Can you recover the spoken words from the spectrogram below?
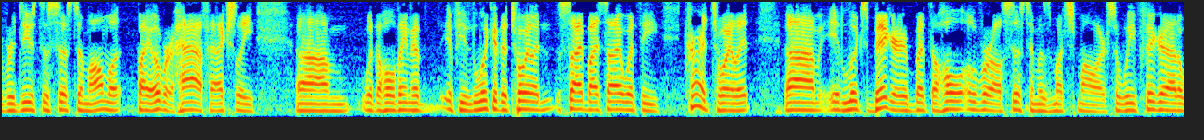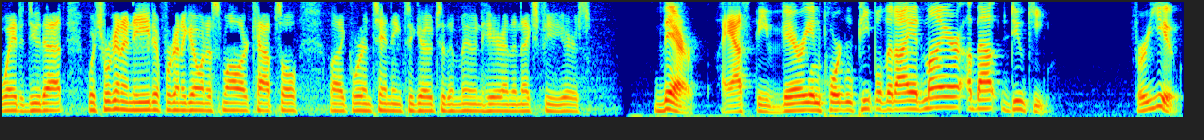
we've reduced the system almost by over half, actually, um, with the whole thing. That if you look at the toilet side by side with the current toilet, um, it looks bigger, but the whole overall system is much smaller. So we figured out a way to do that, which we're going to need if we're going to go in a smaller capsule, like we're intending to go to the moon here in the next few years. There, I asked the very important people that I admire about Dookie. For you.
